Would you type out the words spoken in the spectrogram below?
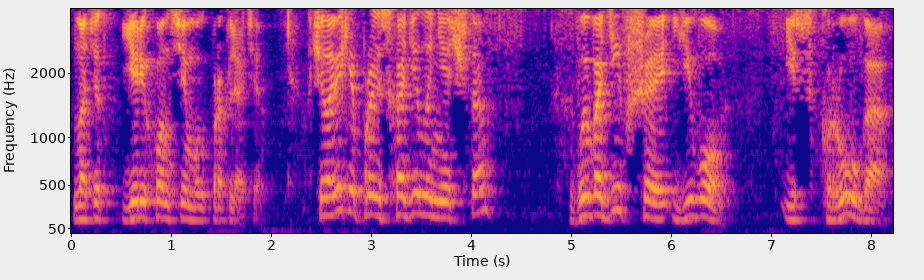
Значит, Ерихон – символ проклятия. В человеке происходило нечто, выводившее его из круга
